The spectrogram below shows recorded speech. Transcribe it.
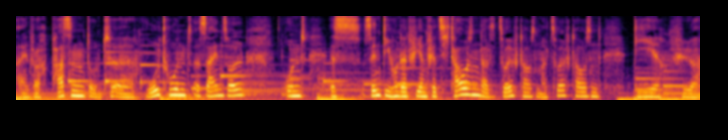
einfach passend und äh, wohltuend sein sollen. Und es sind die 144.000, also 12.000 mal 12.000, die für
